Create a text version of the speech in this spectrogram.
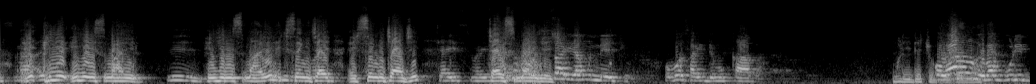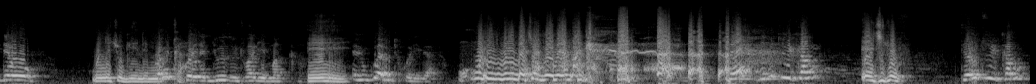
Ismail. hijiri ismail. Hijiri ismail. Ekisenge kya- ekisenge kyaki kya Ismaili ekyo. oba osalidde mu kaaba mulinde obanga baguliddewo mulinde kyogende makka ebitukolera juzi wetwali e makka Eh. ebigwa ebitukolera mulinde kyogende makka naye tebituyikamu ekituufu tebituyikamu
